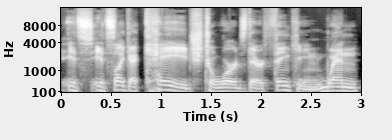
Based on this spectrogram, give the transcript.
it's it's like a cage towards their thinking. When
